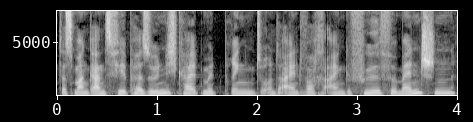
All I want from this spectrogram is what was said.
dass man ganz viel Persönlichkeit mitbringt und einfach ein Gefühl für Menschen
